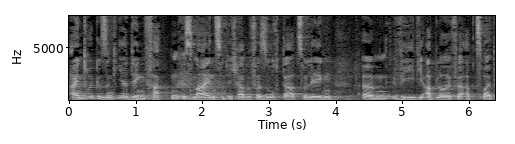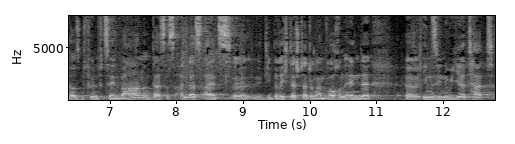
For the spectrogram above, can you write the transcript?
Eindrücke sind Ihr Ding, Fakten ist meins. Und ich habe versucht darzulegen, wie die Abläufe ab 2015 waren und dass es anders als äh, die Berichterstattung am Wochenende äh, insinuiert hat,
